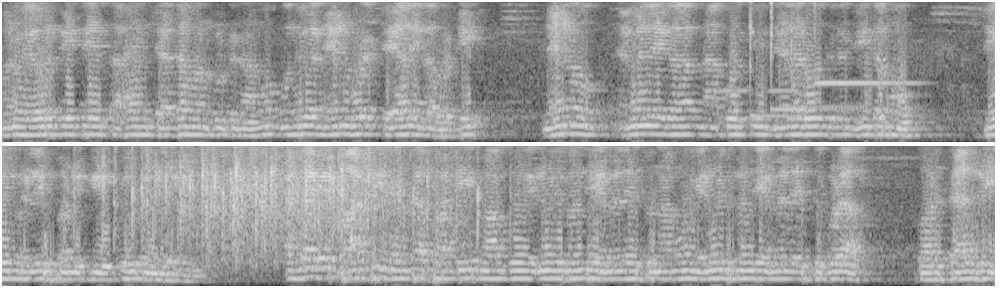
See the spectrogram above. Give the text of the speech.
మనం ఎవరికైతే సహాయం చేద్దాం అనుకుంటున్నామో ముందుగా నేను కూడా చేయాలి కాబట్టి నేను ఎమ్మెల్యేగా నాకు వచ్చి నెల రోజుల జీతము సీఎం రిలీఫ్ ఫండ్కి ఇవ్వడం జరిగింది. అలాగే భారతీయ జనతా పార్టీ మాకు ఎనిమిది మంది ఎమ్మెల్యేస్ ఉన్నాము. ఎనిమిది మంది ఎమ్మెల్యేస్ కూడా వారి శాలరీ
